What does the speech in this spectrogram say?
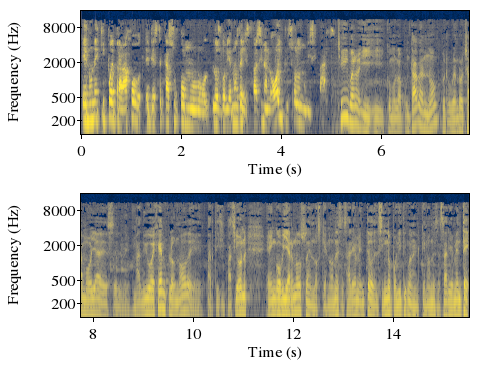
en un equipo de trabajo, en este caso como los gobiernos del Estado de Sinaloa, incluso los municipales. Sí, bueno, y, como lo apuntaban, ¿no? Pues Rubén Rocha Moya es el más vivo ejemplo, ¿no? De participación en gobiernos en los que no necesariamente, o del signo político en el que no necesariamente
